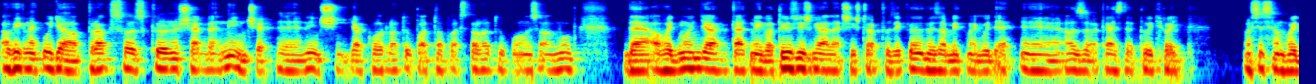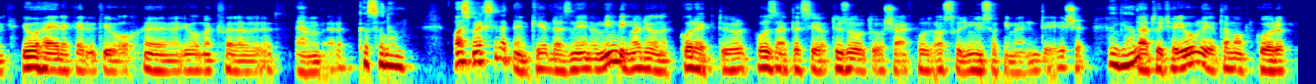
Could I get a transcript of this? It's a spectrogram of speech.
akiknek ugye a praxhoz különösebben nincs, nincs gyakorlatuk, vagy tapasztalatuk, vonzalmuk, de ahogy mondja, tehát még a tűzvizsgálás is tartozik önhöz, amit meg ugye eh, azzal kezdett úgy, hogy azt hiszem, hogy jó helyre került, jó, eh, jó megfelelő ember. Köszönöm. Azt meg szeretném kérdezni, hogy mindig nagyon korrektül hozzáteszi a tűzoltósághoz azt, hogy műszaki mentés. Igen. Tehát, hogyha jól értem, akkor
